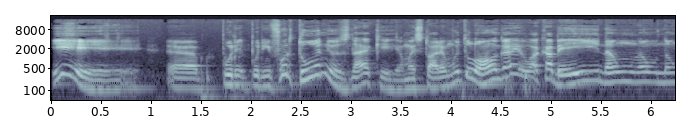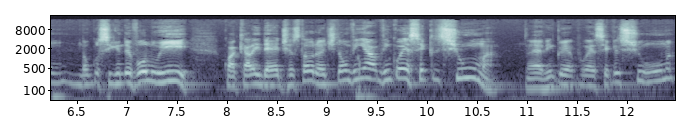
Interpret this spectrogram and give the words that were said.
E uh, por, por infortúnios, né, que é uma história muito longa, eu acabei não, não, não, não conseguindo evoluir com aquela ideia de restaurante. Então vim, a, vim conhecer Criciúma, né, vim conhecer Criciúma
